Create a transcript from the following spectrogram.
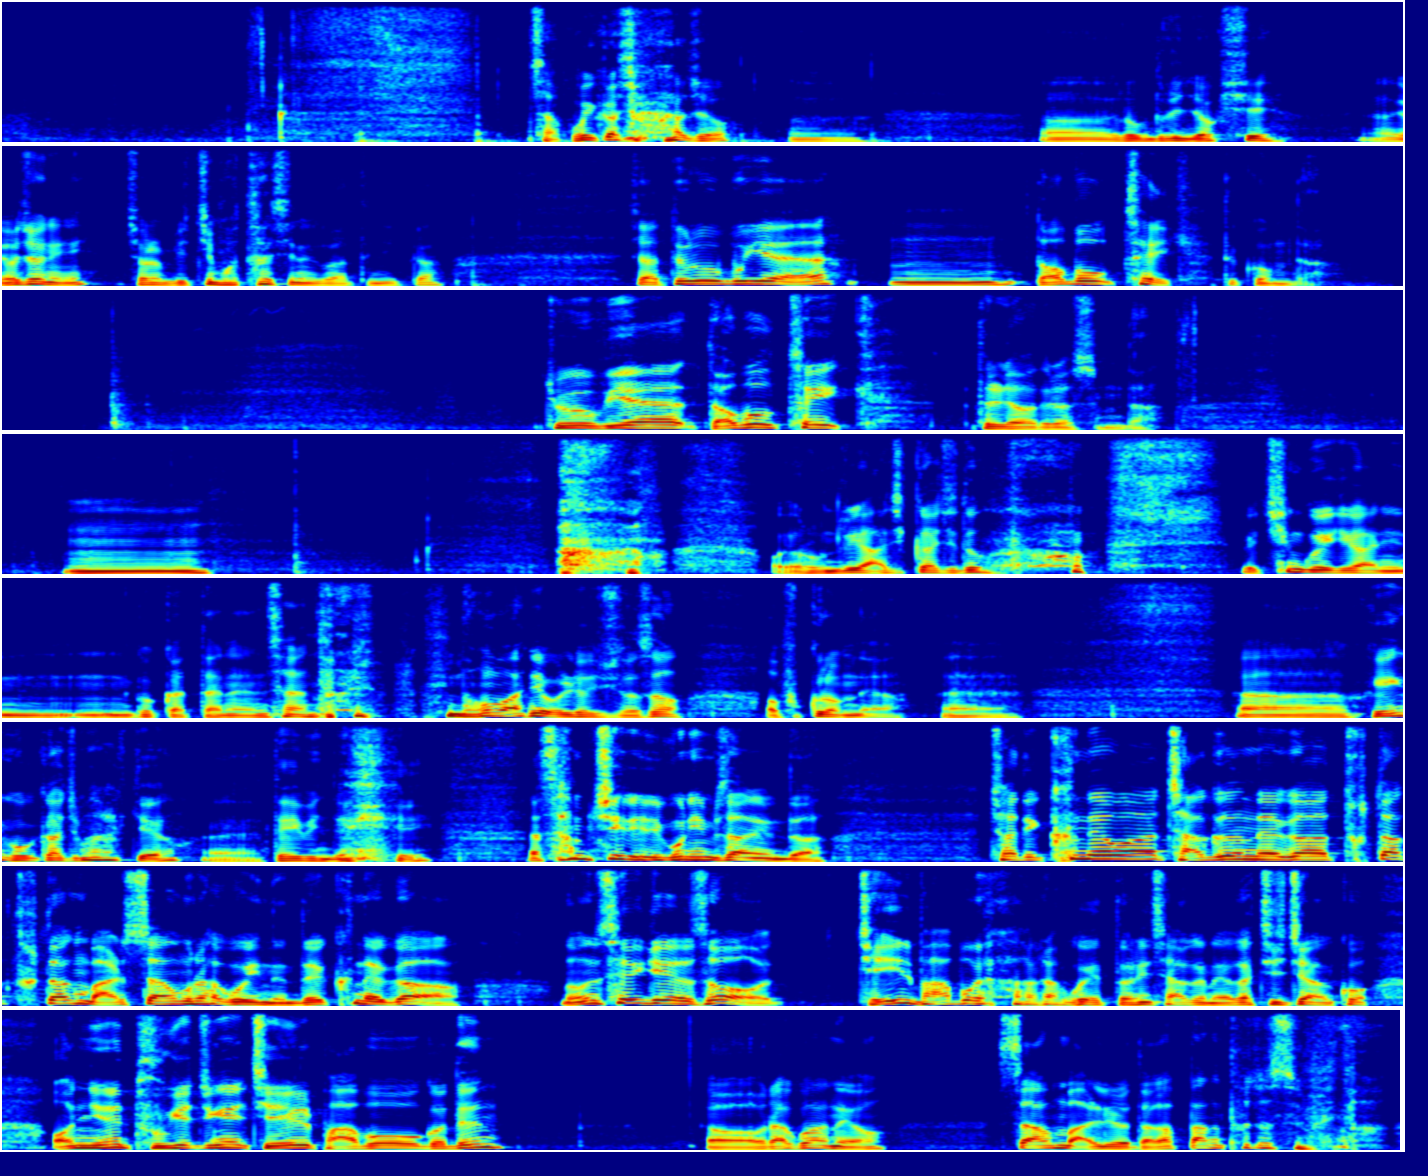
자, 거기까지 하죠. 어, 어, 여러분들은 역시 여전히 저를 믿지 못하시는 것 같으니까 자, 드루브의 음, double take 듣고 옵니다. 드루브의 double take 들려드렸습니다. 음, 어, 여러분들이 아직까지도 그 친구 얘기가 아닌 것 같다는 사연들 너무 많이 올려주셔서 어, 부끄럽네요. 예. 아, 그 얘기 거기까지만 할게요. 예, 데이빗 얘기. 3719님 사연입니다. 차디 큰애와 작은애가 투닥투닥 말싸움을 하고 있는데 큰애가 넌 세계에서 제일 바보야 라고 했더니 작은애가 지지 않고 언니는 두 개 중에 제일 바보거든 어 라고 하네요. 싸움 말리려다가 빵 터졌습니다.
